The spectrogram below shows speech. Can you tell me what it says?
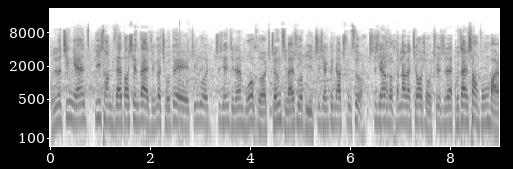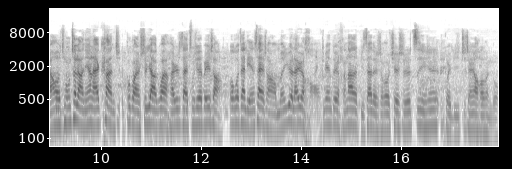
我觉得今年第一场比赛到现在，整个球队经过之前几年磨合，整体来说比之前更加出色。之前和恒大的交手确实不占上风吧。然后从这两年来看，不管是亚冠还是在足协杯上，包括在联赛上，我们越来越好。面对恒大的比赛的时候，确实自信心会比之前要好很多。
